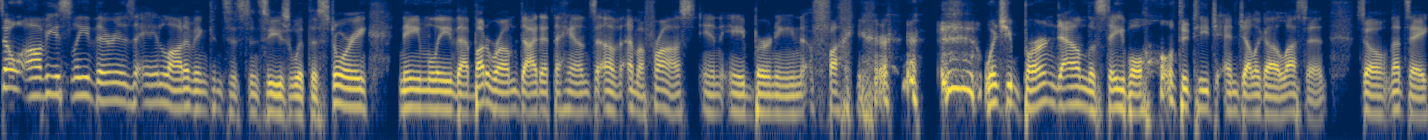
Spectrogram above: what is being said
So obviously there is a lot of inconsistencies with the story, namely that Butterrum died at the hands of Emma Frost in a burning fire when she burned down the stable to teach Angelica a lesson. So that's a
